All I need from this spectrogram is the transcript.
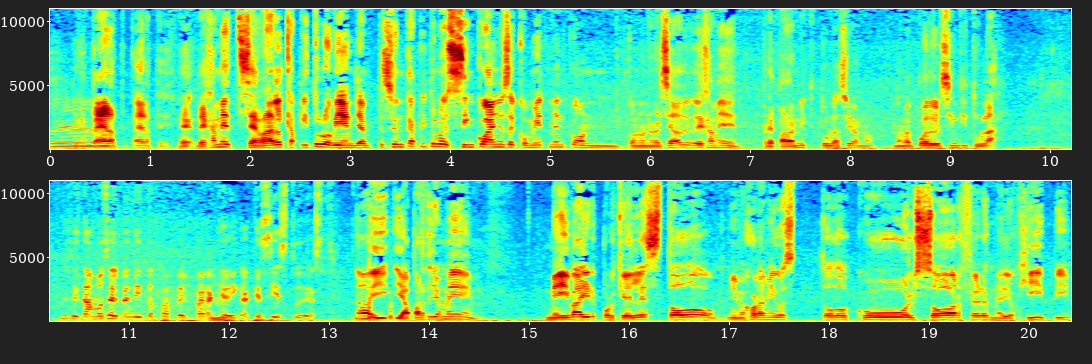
Ah. espérate, espérate. Déjame cerrar el capítulo bien. Ya empecé un capítulo de cinco años de commitment con, con la universidad. Déjame preparar mi titulación, ¿no? No me puedo ir sin titular. Necesitamos el bendito papel para que diga que sí estudiaste. No, y, y aparte yo me, me iba a ir porque él es todo, mi mejor amigo es todo cool, surfer, medio hippie.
